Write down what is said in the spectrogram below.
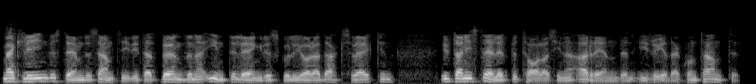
MacLean bestämde samtidigt att bönderna inte längre skulle göra dagsverken utan istället betala sina arrenden i reda kontanter.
